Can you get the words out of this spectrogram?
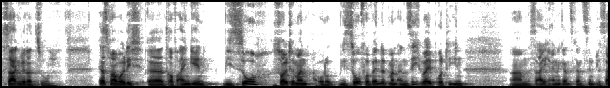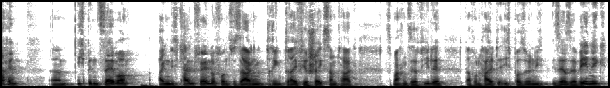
sagen wir dazu? Erstmal wollte ich äh, darauf eingehen, wieso sollte man oder wieso verwendet man an sich Whey-Protein. Ähm, das ist eigentlich eine ganz, ganz simple Sache. Ähm, ich bin selber eigentlich kein Fan davon zu sagen, trink drei, vier Shakes am Tag. Das machen sehr viele. Davon halte ich persönlich sehr, sehr wenig.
